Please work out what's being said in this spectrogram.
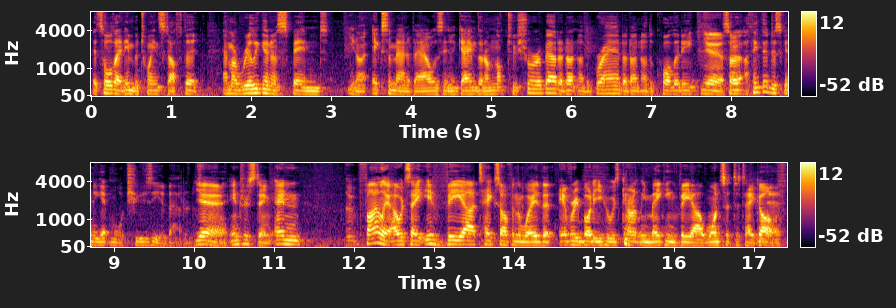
It's all that in between stuff that, am I really going to spend you know X amount of hours in a game that I'm not too sure about. I don't know the brand. I don't know the quality. Yeah. So I think they're just going to get more choosy about it. As Yeah, well. interesting. And uh, finally, I would say if VR takes off in the way that everybody who is currently making VR wants it to take off,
